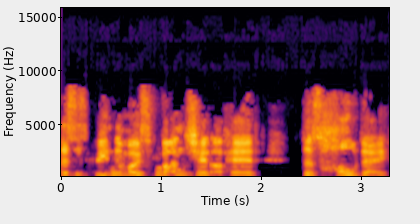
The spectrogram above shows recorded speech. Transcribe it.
This has been the most fun chat I've had this whole day.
